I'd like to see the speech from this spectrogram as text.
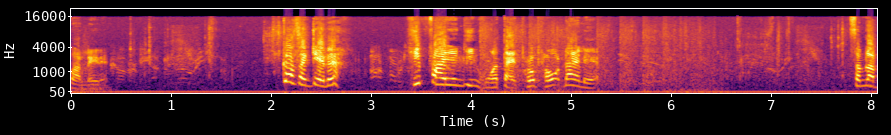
สๆเลยเนี่ย ก็สังเกตนะฮิปไฟยังยิงหัวแตกโพรๆได้เลยสำหรับ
